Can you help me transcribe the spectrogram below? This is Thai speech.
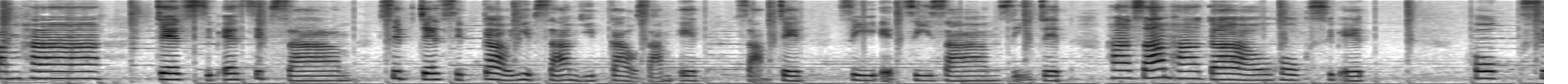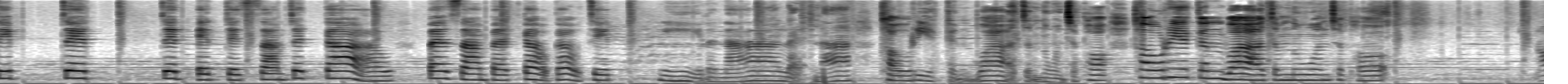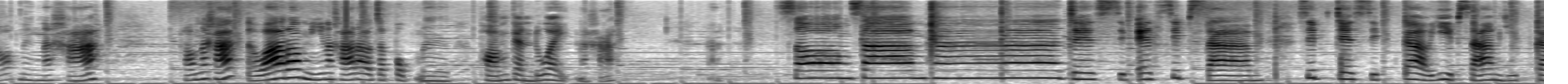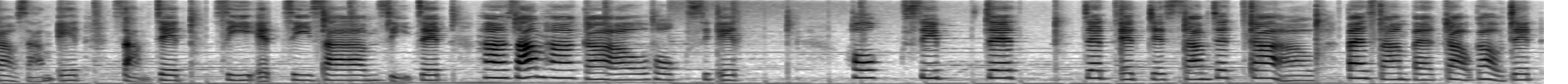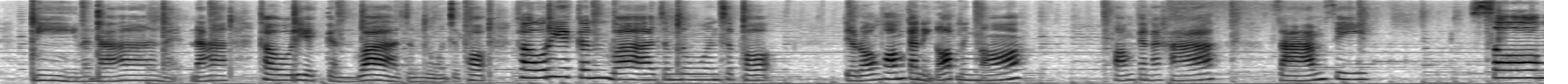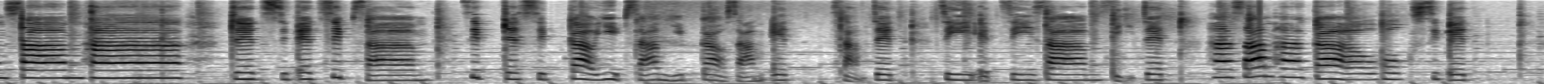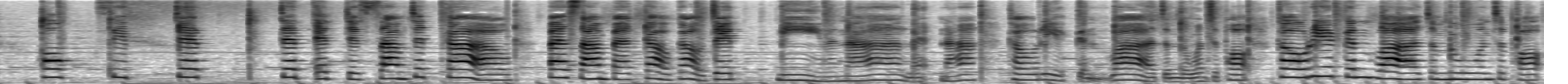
ามห้าเจ็ดสิบเอ็ดสิบสามสิบเจ็ดสิบเก้ายี่สามยี่เก้าสามเอ็ดสามเจ็ดสี่เอ็ดสี่สามสี่เจ็ดห้าสามห้าเก้าหกสิบเอ็ดหกสิบเจ็ดเจ็ดเอ็ดเจ็ดสามเจ็ดเก้าแปดสามแปดเก้าเก้าเจ็ดนี่แหละนะแหละนะ เขาเรียกกันว่าจำนวนเฉพาะ เขาเรียกกันว่าจำนวนเฉพาะ รอบหนึ่งนะคะ พร้อมนะคะ แต่ว่ารอบนี้นะคะเราจะปบมือพร้อมกันด้วยนะคะอะสองสามห้าเจ็ดสิบเอ็ดสิบสามสิบเจ็ดสิบเก้ายี่สิบสามยี่สิบเก้าสามเอ็ดสามเจ็ดสี่เอ็ดสี่สามสี่เจ็ดห้าสามห้าเก้าหกสิบเอ็ดหกสิบเจ็ดเจ็ดเอ็ดเจ็ดสามเจ็ดเก้า แปดสามแปดเก้าเก้าเจ็ดนี่แหละนะแหละนะ เขาเรียกกันว่าจำนวนเฉพาะ เขาเรียกกันว่าจำนวนเฉพาะ เดี๋ยวร้องพร้อมกันอีกรอบหนึ่งเนาะ พร้อมกันนะคะสามสี่สองสามห้าเจ็ดสิบเอ็ดสิบสามสิบเจ็ดสิบเก้ายี่สิบสามยี่สิบเก้าสามเอ็ดสามเจ็ดสี่เอ็ดสี่สามสี่เจ็ด ห้าสามห้าเก้าหกสิบเอ็ดหกสิบเจ็ดเจ็ดเอ็ดเจ็ดสามเจ็ดเก้าแปดสามแปดเก้าเก้าเจ็ดนี่แหละนะและนะ เขาเรียกกันว่าจำนวนเฉพาะ เขาเรียกกันว่าจำนวนเฉพาะ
